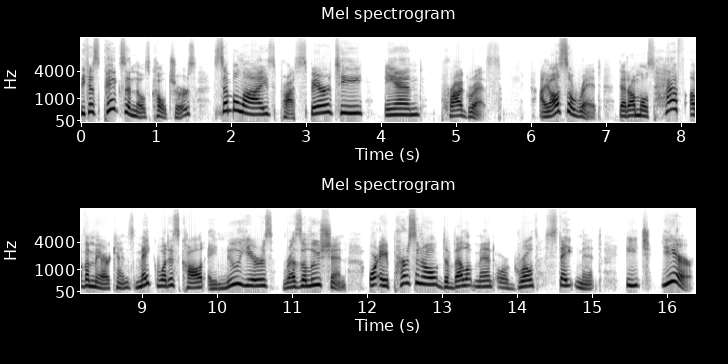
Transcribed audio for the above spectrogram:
because pigs in those cultures symbolize prosperity and progress. I also read that almost half of Americans make what is called a New Year's resolution or a personal development or growth statement each year.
